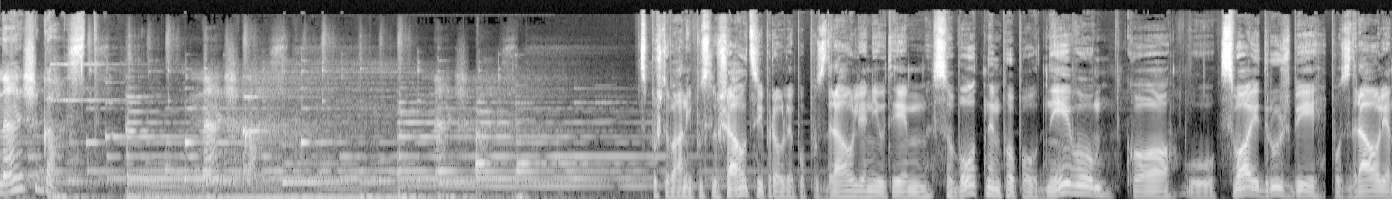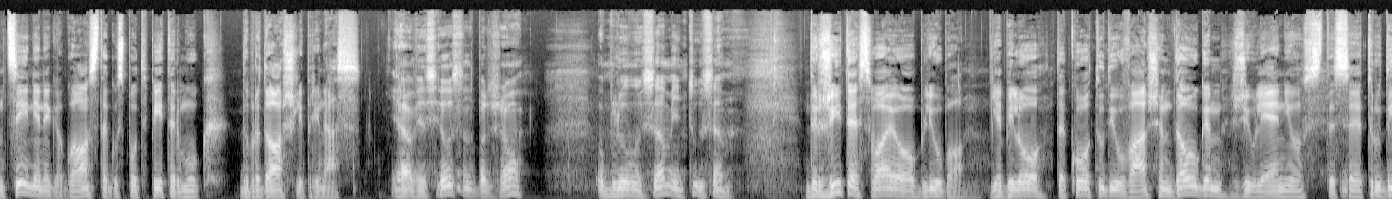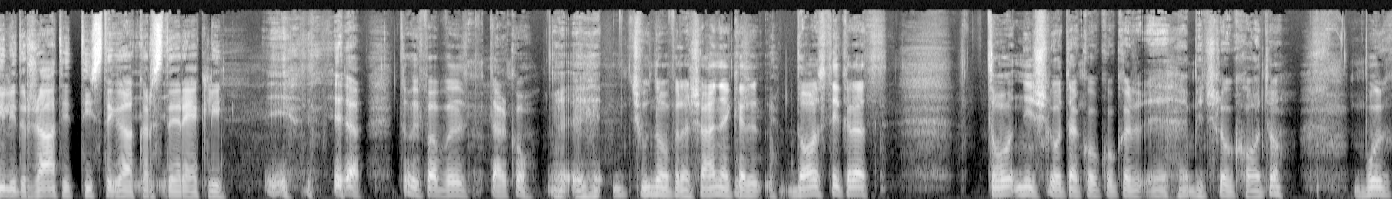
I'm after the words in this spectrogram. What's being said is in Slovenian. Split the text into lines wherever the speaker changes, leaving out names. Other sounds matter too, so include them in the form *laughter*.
Naš gost. Naš gost. Naš gost.
Spoštovani poslušalci, prav lepo pozdravljeni v tem sobotnem popoldnevu, ko v svoji družbi pozdravljam cenjenega gosta, gospod Peter Muk. Dobrodošli pri nas.
Ja, vesel sem, prišel, obljubil sem in tu sem.
Držite svojo obljubo. Je bilo tako tudi v vašem dolgem življenju, ste se trudili držati tistega, kar ste rekli? *laughs*
Ja, to je pa tako eh, čudno vprašanje, ker dosti krat to ni šlo tako, kot bi človek hotel. Bolj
